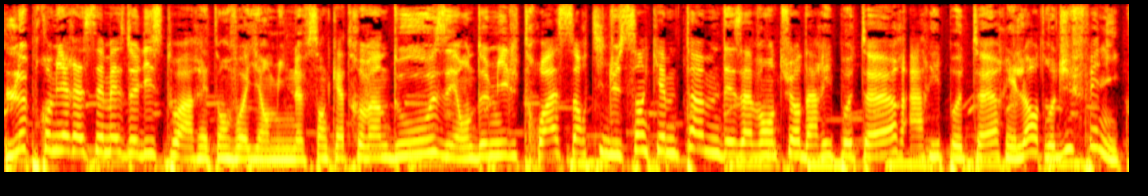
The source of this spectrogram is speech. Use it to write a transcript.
Le premier SMS de l'histoire est envoyé en 1992 et en 2003, sorti du cinquième tome des aventures d'Harry Potter, Harry Potter et l'Ordre du Phénix.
